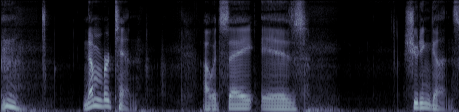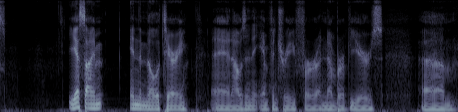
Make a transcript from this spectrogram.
number 10, I would say, is shooting guns. Yes, I'm in the military and I was in the infantry for a number of years, um,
